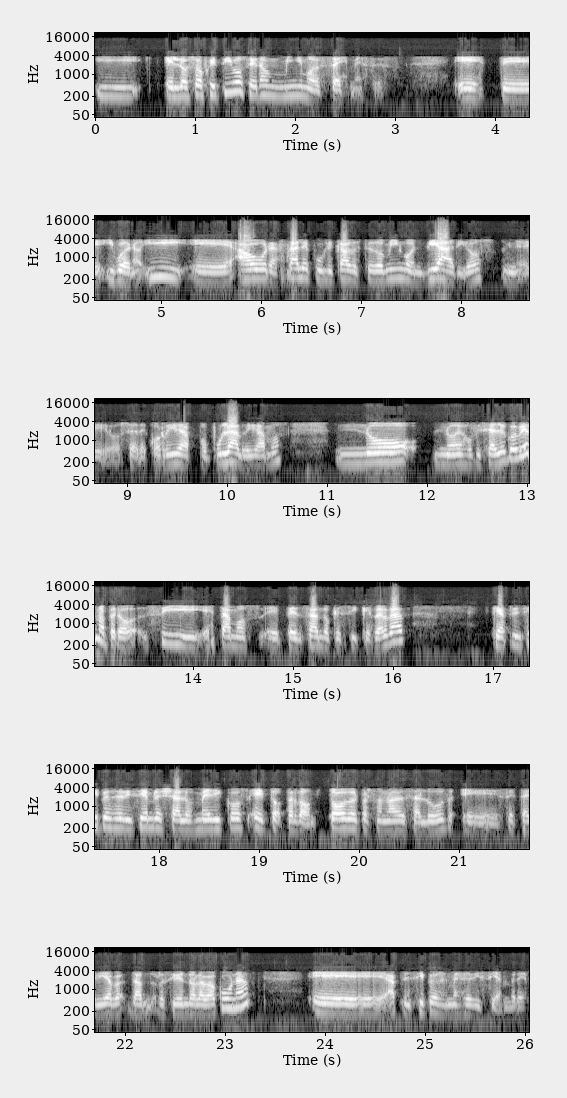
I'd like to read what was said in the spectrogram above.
Y en los objetivos eran un mínimo de seis meses. Este, y bueno, y eh, ahora sale publicado este domingo en diarios, eh, o sea, de corrida popular, digamos, no, no es oficial del gobierno, pero sí estamos eh, pensando que sí, que es verdad, que a principios de diciembre ya los médicos, eh, perdón, todo el personal de salud eh, se estaría dando, recibiendo la vacuna eh, a principios del mes de diciembre.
